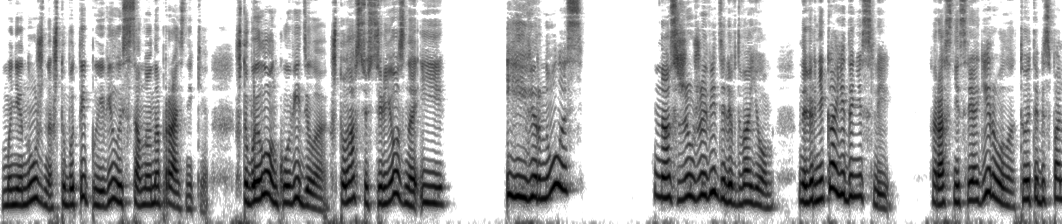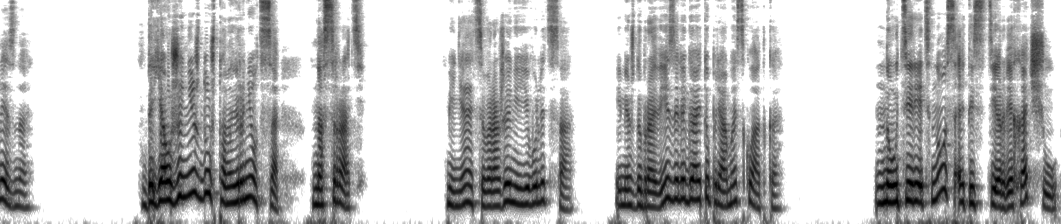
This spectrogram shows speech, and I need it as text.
мне нужно, чтобы ты появилась со мной на празднике, чтобы Илонка увидела, что у нас все серьезно и... И вернулась? Нас же уже видели вдвоем, наверняка ей донесли. Раз не среагировала, то это бесполезно. Да я уже не жду, что она вернется. Насрать. Меняется выражение его лица, и между бровей залегает упрямая складка. Но утереть нос этой стерве хочу.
